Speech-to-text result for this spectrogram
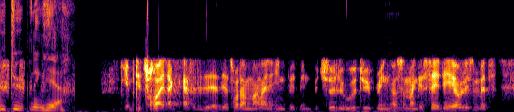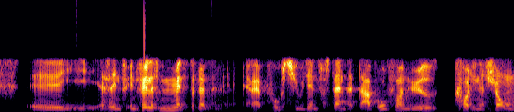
uddybning her? Jamen det tror jeg, der, altså, jeg tror, der mangler en, en betydelig uddybning, og som man kan se, det er jo ligesom et, øh, altså en, en fælles mindsteløn er positiv i den forstand, at der er brug for en øget koordination,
